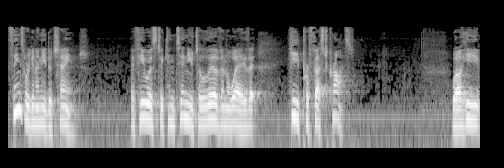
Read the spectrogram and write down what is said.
things were going to need to change if he was to continue to live in the way that he professed Christ. Well, he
